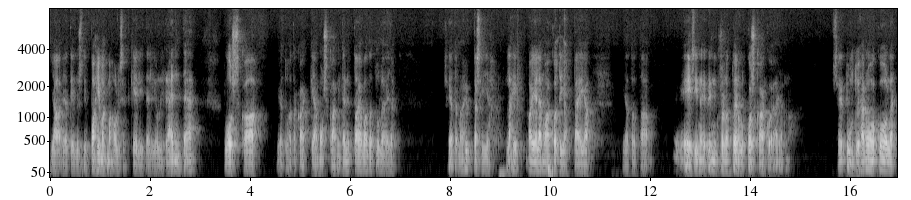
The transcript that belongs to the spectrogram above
Ja, ja tietysti pahimmat mahdolliset kelit, eli oli räntää, loskaa ja tuota kaikkea moskaa, mitä nyt taivaalta tulee. Ja sieltä mä hyppäsin ja lähdin ajelemaan kotia päin. Ja, ja tota, ei siinä, niin kuin sanottu, en ollut koskaan koeajanut. Se tuntui ihan okolle,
